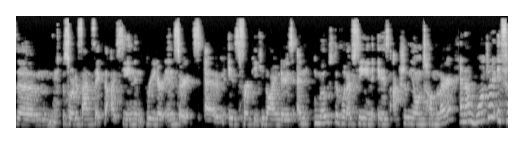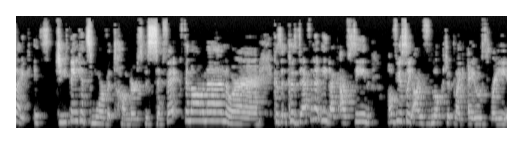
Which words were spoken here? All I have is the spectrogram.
the um, sort of fanfic that I've seen in reader inserts um, is for Peaky Blinders, and most of what I've seen is actually on Tumblr. And I wonder if, like, it's, do you think it's more of a Tumblr specific phenomenon, or, cause, cause definitely, like, I've seen obviously I've looked at like AO3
